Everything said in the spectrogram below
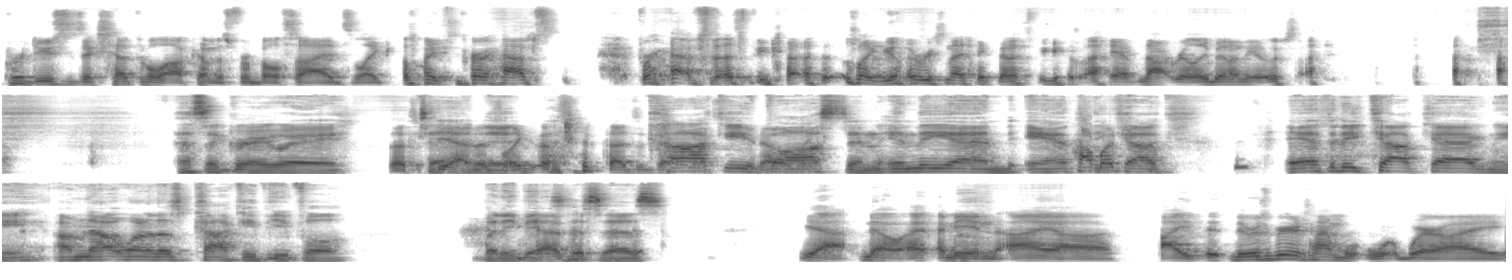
produces acceptable outcomes for both sides. Like like perhaps perhaps that's because like the only reason I think that's because I have not really been on the other side. That's a great way. That's yeah. That's it. like that's that's a cocky you know, Boston. Like, in the end, Anthony much, Cal- Anthony Calcagni. I'm not one of those cocky people, but he basically yeah, says, "Yeah, no. I, I mean, I uh, I there was a period of time where I,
